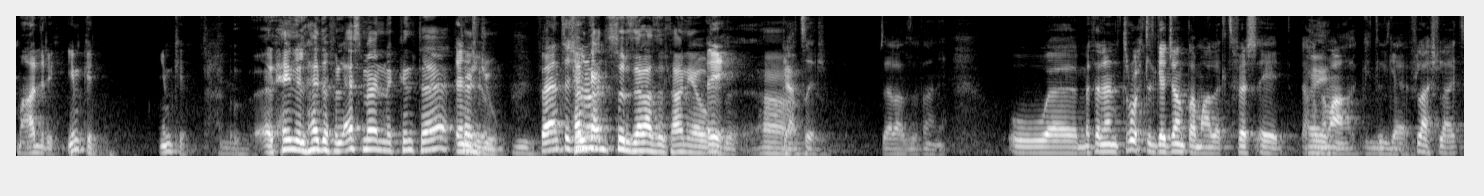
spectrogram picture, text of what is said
ما أدري يمكن. يمكن. الحين الهدف الأسمى إنك أنت تنجو. تنجو. فأنت شنو هل قاعد تصير زلازل ثانية و... اي آه. قاعد تصير زلازل ثانية. ومثلا تروح تلقى جنطة مالت first aid تاخذها أي. معك تلقى flashlight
